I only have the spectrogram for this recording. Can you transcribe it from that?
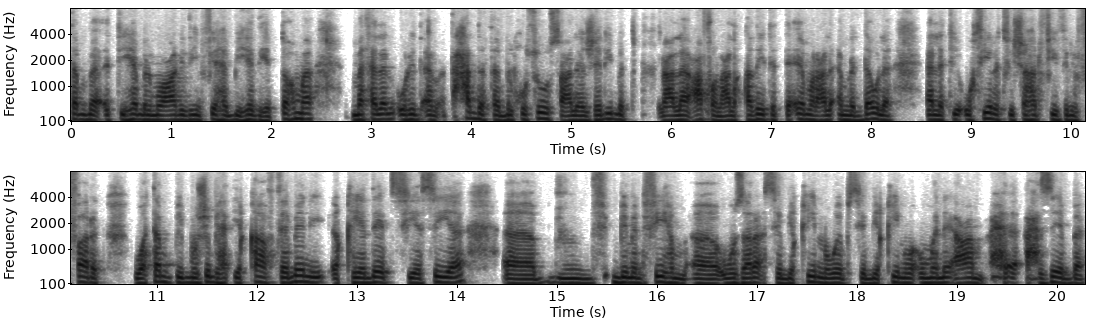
تم اتهام المعارضين فيها بهذه التهمة. مثلا أريد أن أتحدث بالخصوص على جريمة على عفوا على قضية التآمر على أمن الدولة التي أثيرت في شهر فيفري الفارط وتم بموجبها إيقاف ثماني قيادات سياسية بمن فيهم آه، وزراء سابقين نواب سابقين وأمناء عام أحزاب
